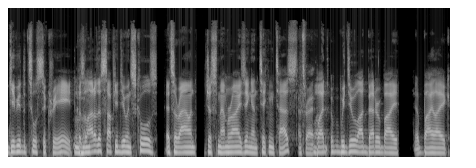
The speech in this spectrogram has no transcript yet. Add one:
give you the tools to create because Mhm. a lot of the stuff you do in schools it's around just memorizing and taking tests That's right. but we do a lot better by by like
